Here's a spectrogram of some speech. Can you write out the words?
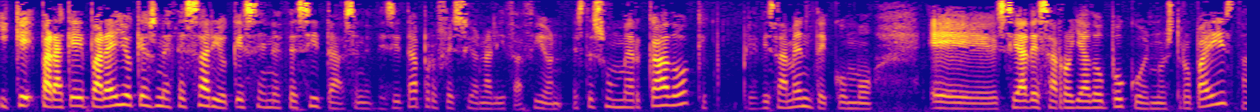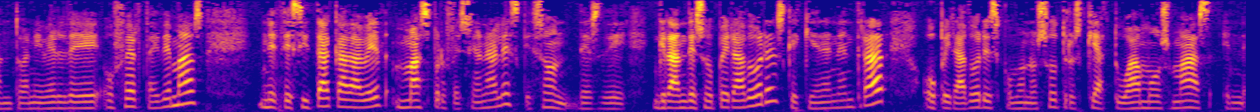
¿Y qué, para, qué, para ello qué es necesario? ¿Qué se necesita? Se necesita profesionalización. Este es un mercado que, precisamente como eh, se ha desarrollado poco en nuestro país, tanto a nivel de oferta y demás, necesita cada vez más profesionales, que son desde grandes operadores que quieren entrar, operadores como nosotros que actuamos más en,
